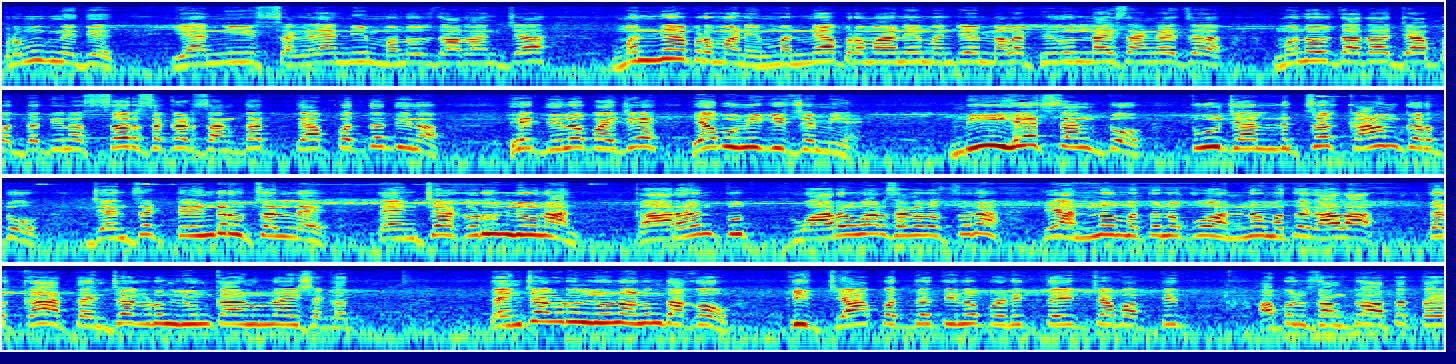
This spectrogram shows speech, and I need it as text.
प्रमुख नेते आहेत यांनी सगळ्यांनी मनोजदादांच्या म्हणण्याप्रमाणे म्हणण्याप्रमाणे म्हणजे मला फिरून नाही सांगायचं. मनोजदादा ज्या पद्धतीनं सरसकट सांगतात त्या पद्धतीनं हे दिलं पाहिजे. या भूमिकेचे मी आहे. मी हेच सांगतो तू ज्यांचं काम करतो ज्यांचं टेंडर उचललंय त्यांच्याकडून लिहून आण. कारण तू वारंवार सांगत असतो ना हे अन्न मतं नको अन्न मतं घाला. तर का त्यांच्याकडून लिहून का आणू नाही शकत? त्यांच्याकडून लिहून आणून दाखव की ज्या पद्धतीनं प्रणितताईच्या बाबतीत आपण सांगतो आता ते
